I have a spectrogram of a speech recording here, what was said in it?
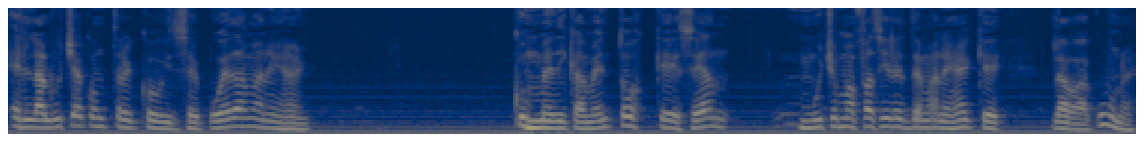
en la lucha contra el COVID se pueda manejar con medicamentos que sean mucho más fáciles de manejar que la vacuna,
